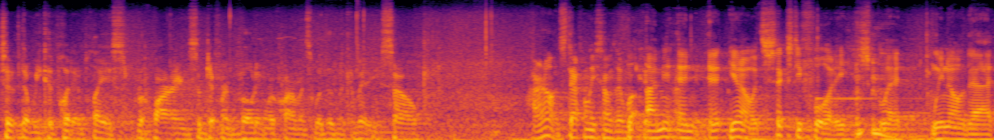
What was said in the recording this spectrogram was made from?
to- that we could put in place requiring some different voting requirements within the committee. So, I don't know, it's definitely something we could. I mean, and, it- you know, it's 60/40 split, we know that.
